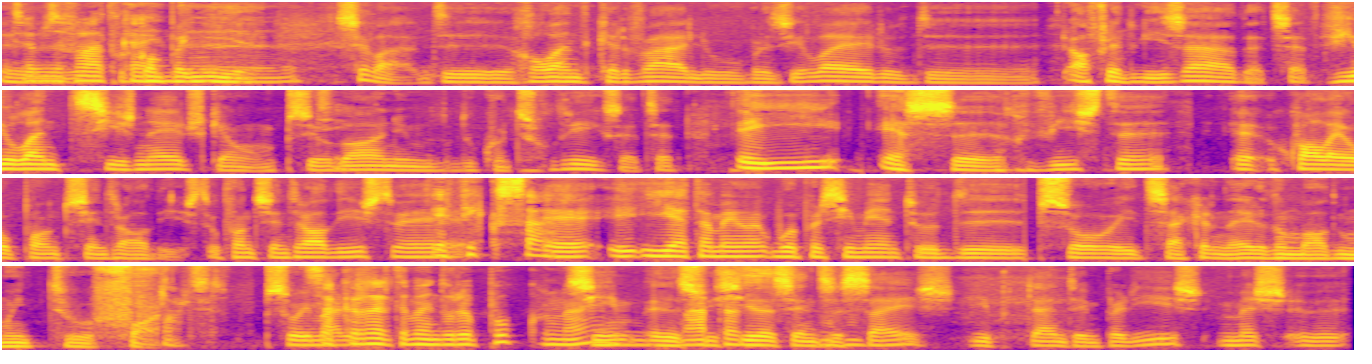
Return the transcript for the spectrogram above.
Estamos a falar por de companhia, de... sei lá, de Rolando Carvalho, o brasileiro, de Alfredo Guisado, etc., Violante Cisneiros, que é um pseudónimo Sim. do Cortes Rodrigues, etc. Aí essa revista qual é o ponto central disto? O ponto central disto é. É fixar. É, e é também o aparecimento de Pessoa e de Sá Carneiro de um modo muito forte. forte. Pessoa Sá Carneiro também dura pouco, não é? Sim, eh, suicida-se em 16 uhum. e, portanto, em Paris, mas. Eh,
